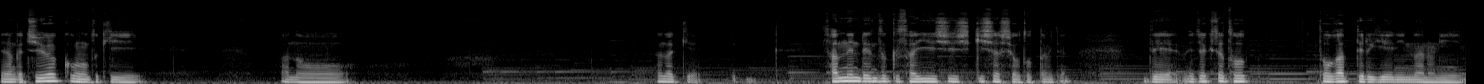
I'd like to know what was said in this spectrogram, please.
でなんか中学校の時あのー、なんだっけ3年連続最優秀指揮者賞を取ったみたいな。でめちゃくちゃと尖ってる芸人なのに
